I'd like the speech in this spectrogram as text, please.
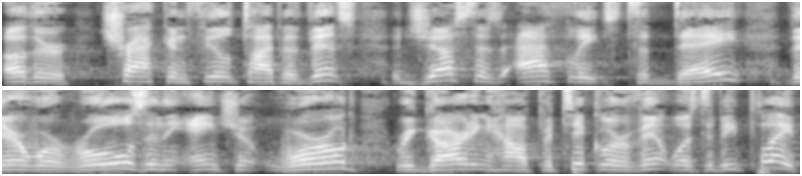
other track and field type events. Just as athletes today, there were rules in the ancient world regarding how a particular event was to be played.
